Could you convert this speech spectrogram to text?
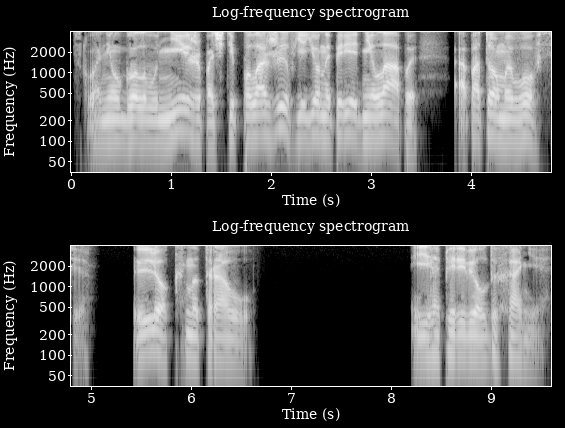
склонил голову ниже, почти положив ее на передние лапы, а потом и вовсе лег на траву. Я перевел дыхание.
